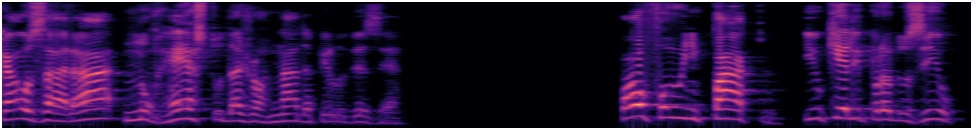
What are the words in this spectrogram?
causará no resto da jornada pelo deserto? Qual foi o impacto e o que ele produziu?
